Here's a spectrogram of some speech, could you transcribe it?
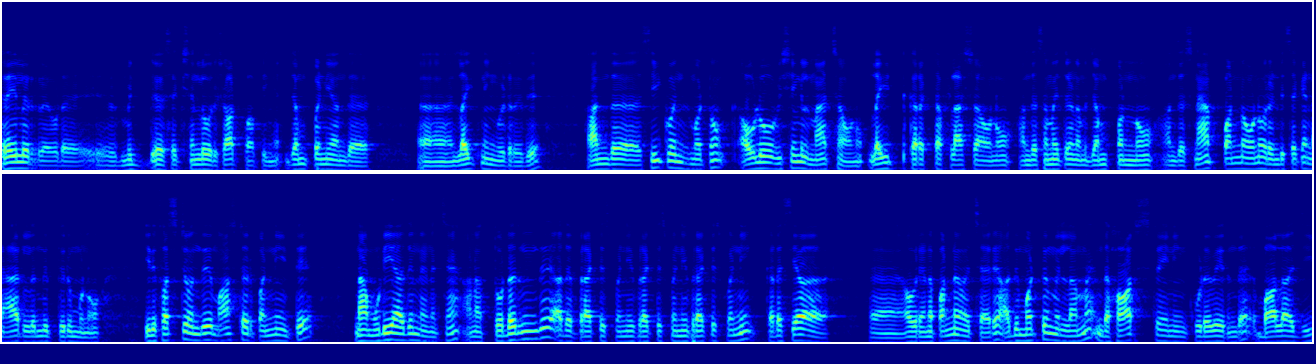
ட்ரெய்லரோட மிட் செக்ஷனில் ஒரு ஷாட் பார்ப்பீங்க ஜம்ப் பண்ணி அந்த லைட்னிங் விடுறது. அந்த சீக்வன்ஸ் மட்டும் அவ்வளோ விஷயங்கள் மேட்ச் ஆகணும். லைட் கரெக்டாக ஃப்ளாஷ் ஆகணும். அந்த சமயத்தில் நம்ம ஜம்ப் பண்ணணும். அந்த ஸ்னாப் பண்ணவனும் ரெண்டு செகண்ட் ஏர்லேருந்து திரும்பணும். இது ஃபஸ்ட்டு வந்து மாஸ்டர் பண்ணிவிட்டு நான் முடியாதுன்னு நினச்சேன். ஆனால் தொடர்ந்து அதை ப்ராக்டிஸ் பண்ணி ப்ராக்டிஸ் பண்ணி ப்ராக்டிஸ் பண்ணி கடைசியாக அவர் என்னை பண்ண வச்சார்? அது மட்டும் இல்லாமல் இந்த ஹார்ஸ் ட்ரைனிங் கூடவே இருந்த பாலாஜி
